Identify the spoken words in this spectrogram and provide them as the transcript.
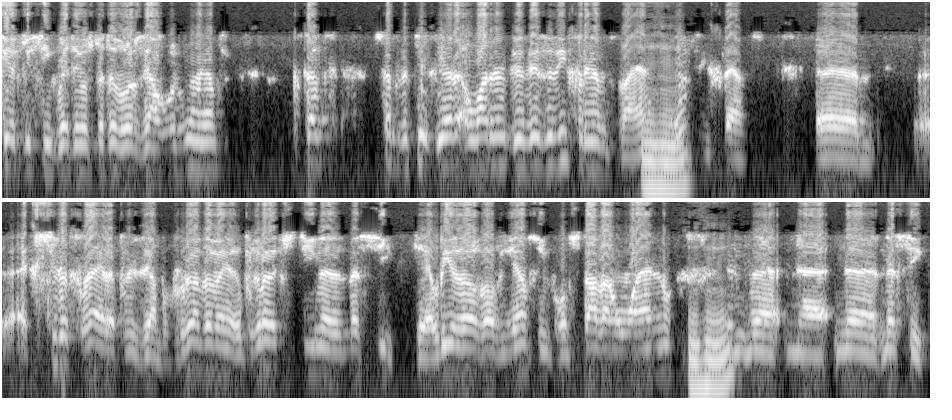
150 mil espectadores em alguns momentos. Portanto, estamos aqui a ver a ordem de grandeza diferente, não é? Uhum. Muito diferente. Uh, a Cristina Ferreira, por exemplo, o programa, da, o programa da Cristina na SIC, que é líder da audiência, incontestada há um ano na, na, na, na SIC,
